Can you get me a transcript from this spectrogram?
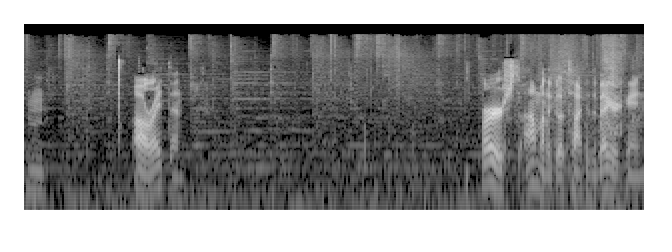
Hmm. All right then. First, I'm gonna go talk to the Beggar King.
